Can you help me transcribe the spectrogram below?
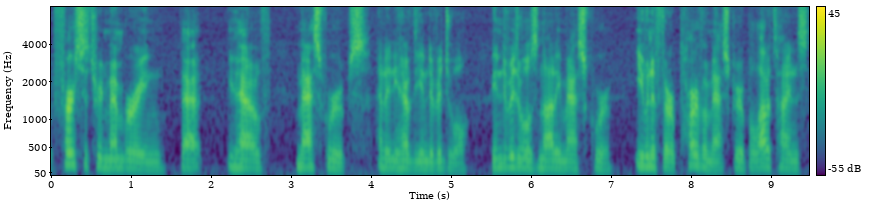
First, it's remembering that you have mass groups and then you have the individual. The individual is not a mass group. Even if they're a part of a mass group, a lot of times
